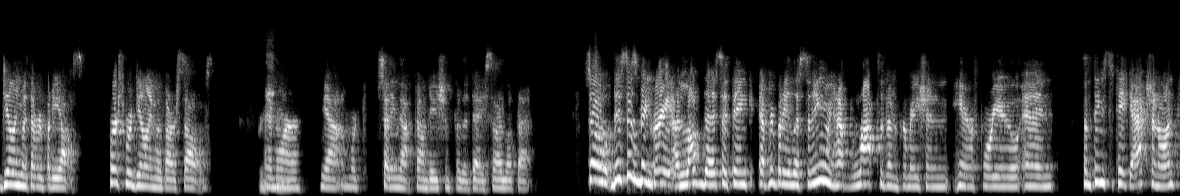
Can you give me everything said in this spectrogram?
dealing with everybody else. First we're dealing with ourselves. For and sure. we're yeah we're setting that foundation for the day. So i love that. So this has been great. I love this. I think everybody listening we have lots of information here for you and some things to take action on.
